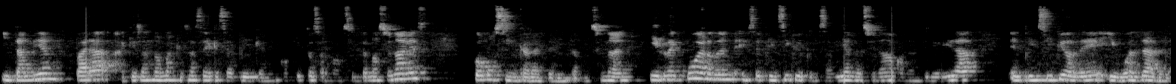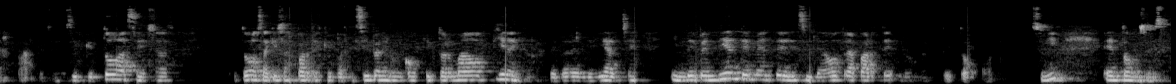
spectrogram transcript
y también para aquellas normas que se hace que se apliquen en conflictos armados internacionales como sin carácter internacional. Y recuerden ese principio que les había mencionado con anterioridad, el principio de igualdad de las partes, es decir, que todas ellas, todas aquellas partes que participan en un conflicto armado tienen que respetar el VIH independientemente de si la otra parte lo respetó o no. ¿sí? Entonces,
